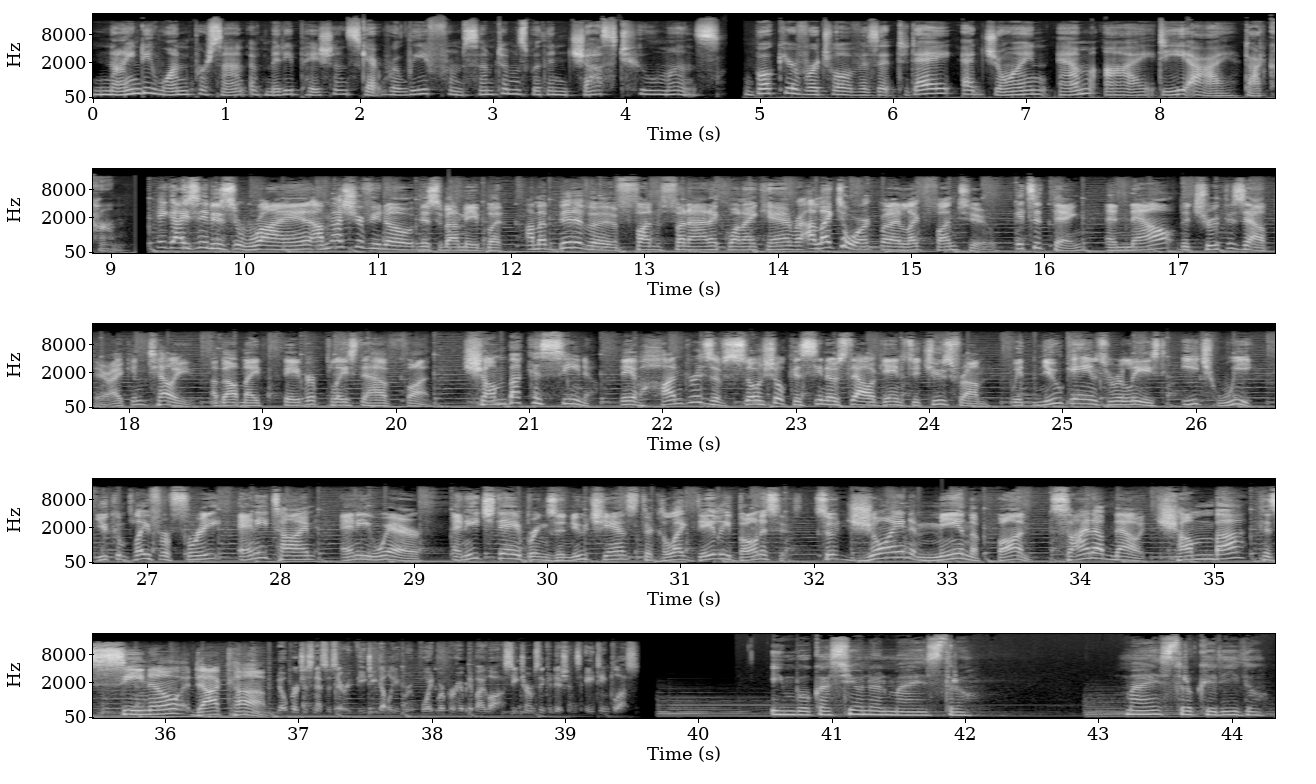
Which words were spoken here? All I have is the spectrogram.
91% of MIDI patients get relief from symptoms within just two months. Book your virtual visit today at joinmidi.com. Hey guys, it is Ryan. I'm not sure if you know this about me, but I'm a bit of a fun fanatic when I can. I like to work, but I like fun too. It's a thing. And now the truth is out there. I can tell you about my favorite place to have fun Chumba Casino. They have hundreds of social casino style games to choose from, with new games released each week. You can play for free anytime, anywhere and each day brings a new chance to collect daily bonuses. So join me in the fun. Sign up now at ChumbaCasino.com. No purchase necessary. BGW. Void were prohibited by law. See terms and conditions. 18 plus. Invocación al Maestro. Maestro querido,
